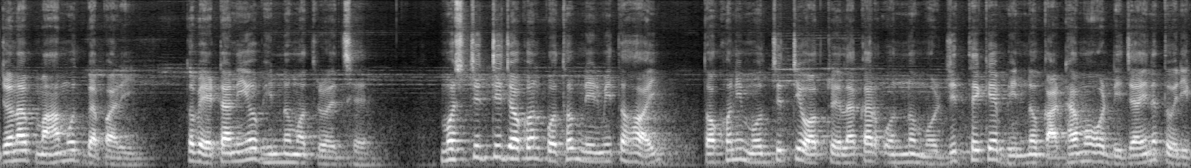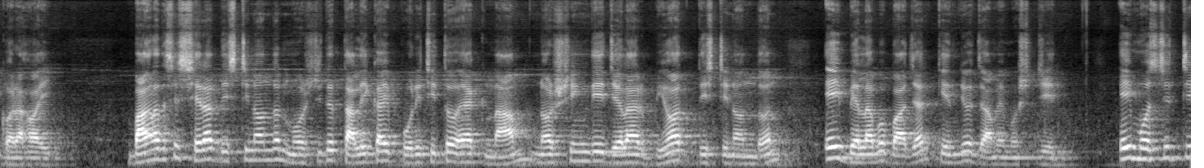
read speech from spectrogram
জনাব মাহমুদ ব্যাপারী। তবে এটা নিয়েও ভিন্নমত রয়েছে। মসজিদটি যখন প্রথম নির্মিত হয়, তখনই মসজিদটি অত্র এলাকার অন্য মসজিদ থেকে ভিন্ন কাঠামো ও ডিজাইনে তৈরি করা হয়। বাংলাদেশের সেরা দৃষ্টিনন্দন মসজিদের তালিকায় পরিচিত এক নাম নরসিংদী জেলার বৃহৎ দৃষ্টিনন্দন, এই বেলাবো বাজার কেন্দ্রীয় জামে মসজিদ। এই মসজিদটি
